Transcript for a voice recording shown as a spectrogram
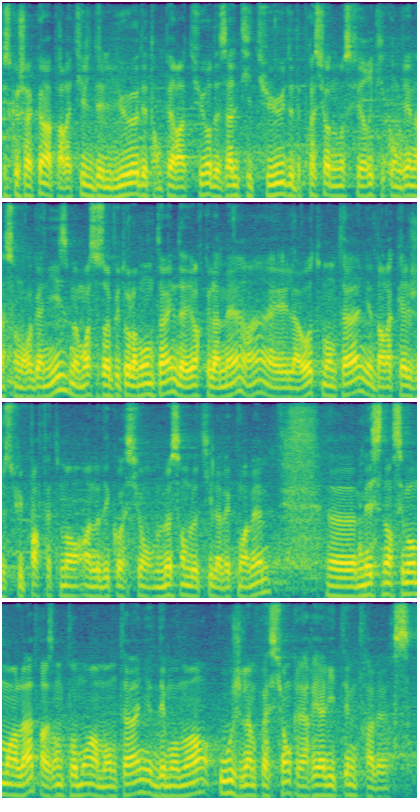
puisque chacun apparaît-il des lieux, des températures, des altitudes, des pressions atmosphériques qui conviennent à son organisme. Moi, ce serait plutôt la montagne d'ailleurs que la mer, hein, et la haute montagne, dans laquelle je suis parfaitement en adéquation, me semble-t-il, avec moi-même. mais c'est dans ces moments-là, par exemple pour moi en montagne, des moments où j'ai l'impression que la réalité me traverse.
